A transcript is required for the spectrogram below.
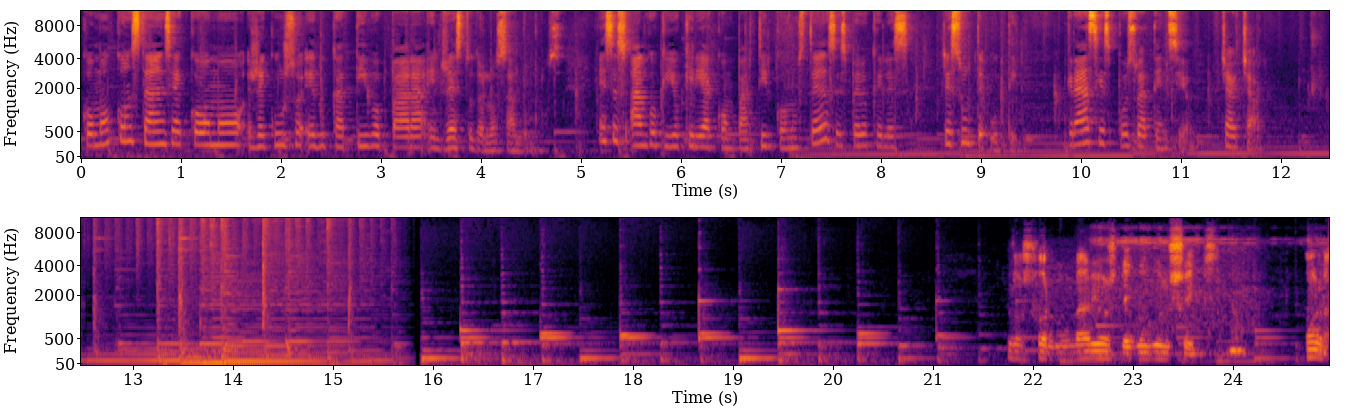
como constancia, como recurso educativo para el resto de los alumnos. Eso es algo que yo quería compartir con ustedes. Espero que les resulte útil. Gracias por su atención. Chao, chao. Los formularios de Google Suite. Hola,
